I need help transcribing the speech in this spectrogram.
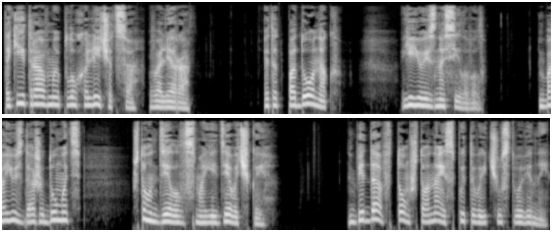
Такие травмы плохо лечатся, Валера. Этот подонок ее изнасиловал. Боюсь даже думать, что он делал с моей девочкой. Беда в том, что она испытывает чувство вины.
